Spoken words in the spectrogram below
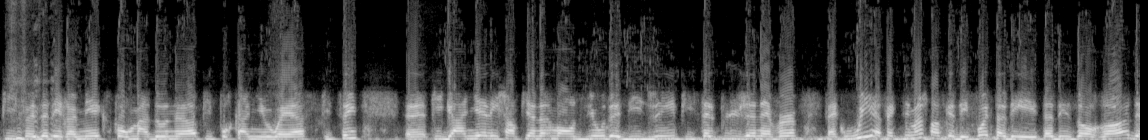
puis il faisait des remixes pour Madonna, puis pour Kanye West, puis tu sais, euh, puis il gagnait les championnats mondiaux de DJ, puis c'était le plus jeune ever. Fait que oui, effectivement, je pense que des fois, tu as des, as des auras de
